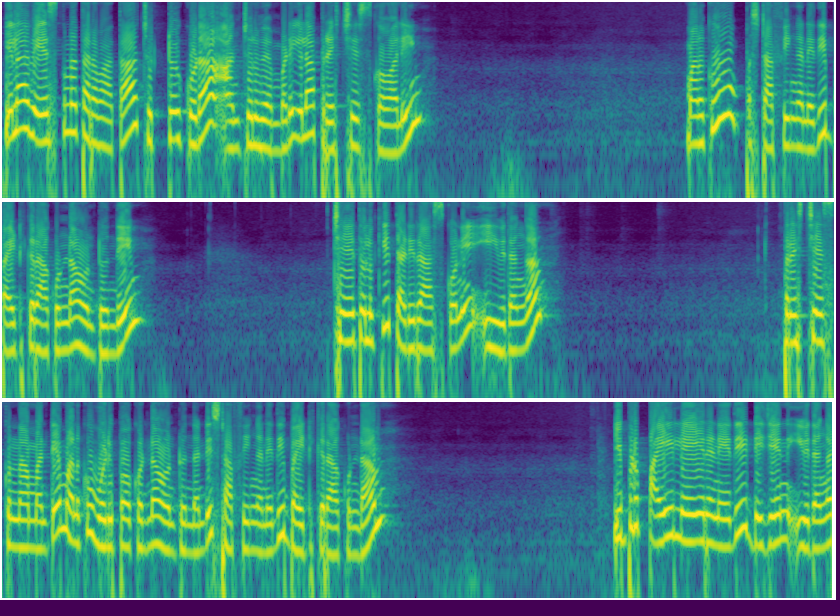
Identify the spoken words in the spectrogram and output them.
ఇలా వేసుకున్న తర్వాత చుట్టూ కూడా అంచులు వెంబడి ఇలా ప్రెస్ చేసుకోవాలి. మనకు స్టఫింగ్ అనేది బయటికి రాకుండా ఉంటుంది. చేతులకి తడి రాసుకొని ఈ విధంగా ప్రెస్ చేసుకున్నామంటే మనకు ఒడిపోకుండా ఉంటుందండి. స్టఫింగ్ అనేది బయటికి రాకుండా. ఇప్పుడు పై లేయర్ అనేది డిజైన్ ఈ విధంగా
